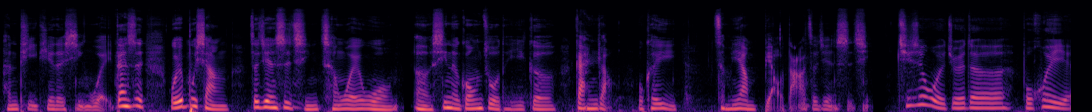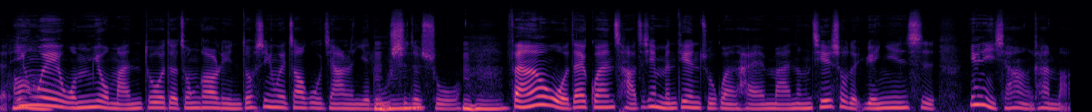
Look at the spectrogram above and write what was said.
很体贴的行为。但是我又不想这件事情成为我呃新的工作的一个干扰。我可以怎么样表达这件事情？其实我觉得不会耶，因为我们有蛮多的中高龄都是因为照顾家人，也如实的说。嗯反而我在观察这些门店主管还蛮能接受的原因，是因为你想想看嘛，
